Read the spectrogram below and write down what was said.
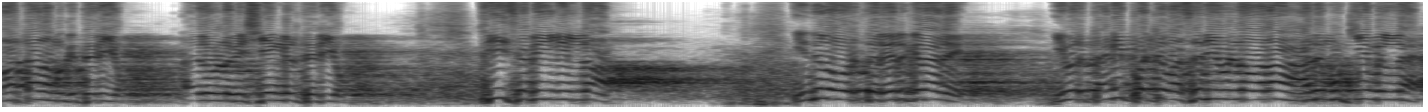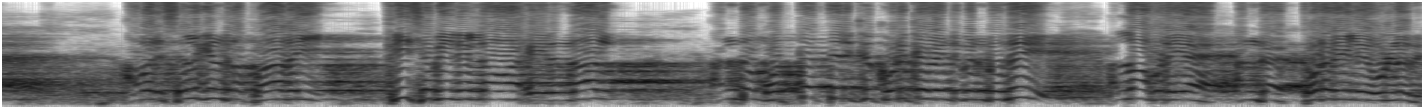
பார்த்தா நமக்கு தெரியும். அதில் உள்ள விஷயங்கள் தெரியும். தீ சபையில் இல்லா இதுல ஒருத்தர் இருக்கிறாரு. இவர் தனிப்பட்டு வசதி உள்ளவரா? அது முக்கியம் இல்லை அவர் செல்கின்ற பாதை பீசபியில் இல்லாவாக இருந்தால் அந்த மொத்தத்திற்கு கொடுக்க வேண்டும் என்பது அல்லாஹுடைய அந்த தொடரிலே உள்ளது.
